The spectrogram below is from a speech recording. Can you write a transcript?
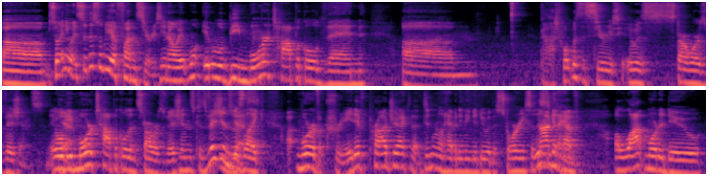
um, so anyway, so this will be a fun series. You know, it will, it will be more topical than, um, gosh, what was the series? It was Star Wars Visions. It will Yeah. be more topical than Star Wars Visions because Visions was like uh, more of a creative project that didn't really have anything to do with the story. So this Not is going to have a lot more to do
